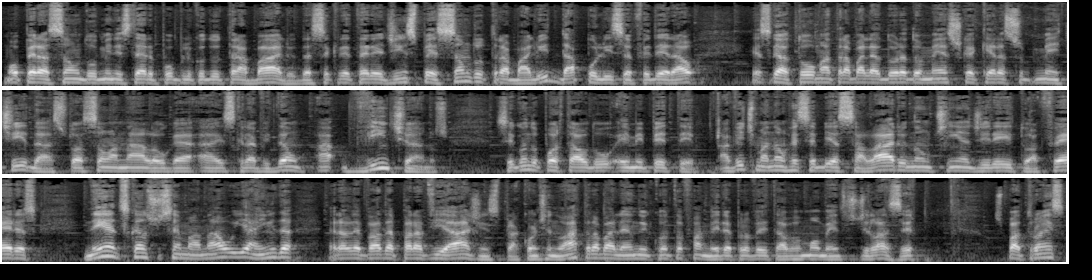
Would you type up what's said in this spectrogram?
uma operação do Ministério Público do Trabalho, da Secretaria de Inspeção do Trabalho e da Polícia Federal resgatou uma trabalhadora doméstica que era submetida à situação análoga à escravidão há 20 anos. Segundo o portal do MPT, a vítima não recebia salário, não tinha direito a férias, nem a descanso semanal e ainda era levada para viagens para continuar trabalhando enquanto a família aproveitava momentos de lazer. Os patrões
